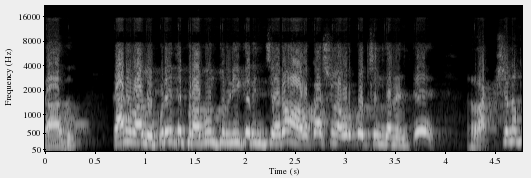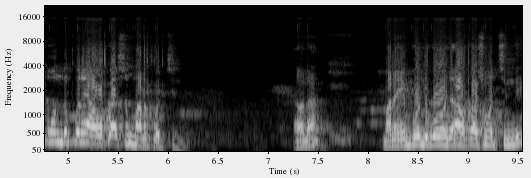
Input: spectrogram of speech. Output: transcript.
కాదు. కానీ వాళ్ళు ఎప్పుడైతే ప్రభుని తృణీకరించారో అవకాశం ఎవరికి వచ్చిందనంటే రక్షణ పొందుకునే అవకాశం మనకు వచ్చింది అవునా? మనం ఏం పొందుకోవే అవకాశం వచ్చింది?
